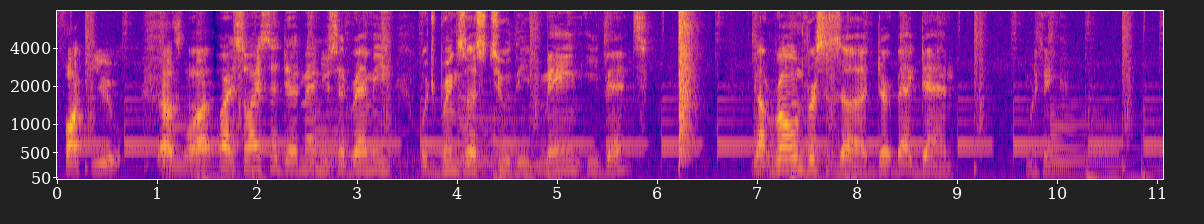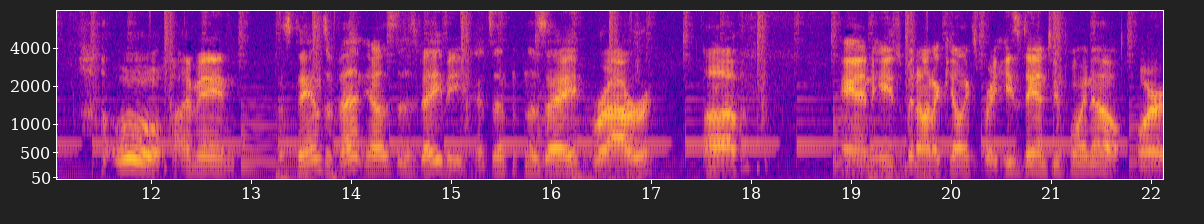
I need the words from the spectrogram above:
fuck you. That's why. Alright, so I said Dead Man, you said Remy, which brings us to the main event. Got Rone versus uh, Dirtbag Dan. What do you think? Ooh, I mean, this Dan's event, you know, this is his baby. It's in the Zay, rar. Um, and he's been on a killing spree. He's Dan 2.0 or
